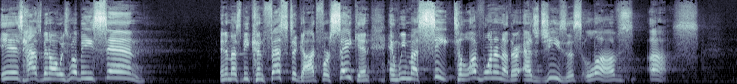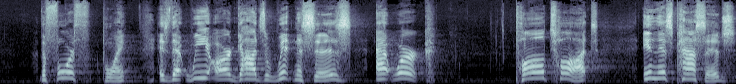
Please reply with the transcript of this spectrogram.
is, has been, always will be sin. And it must be confessed to God, forsaken, and we must seek to love one another as Jesus loves us. The fourth point is that we are God's witnesses at work. Paul taught in this passage,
